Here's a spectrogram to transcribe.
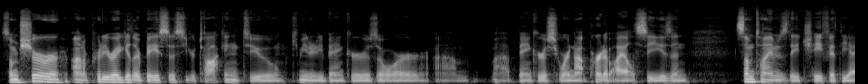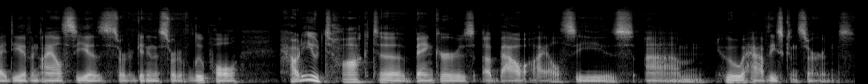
So I'm sure on a pretty regular basis, you're talking to community bankers or um, uh, bankers who are not part of ILCs, and sometimes they chafe at the idea of an ILC as sort of getting this sort of loophole. How do you talk to bankers about ILCs um, who have these concerns?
